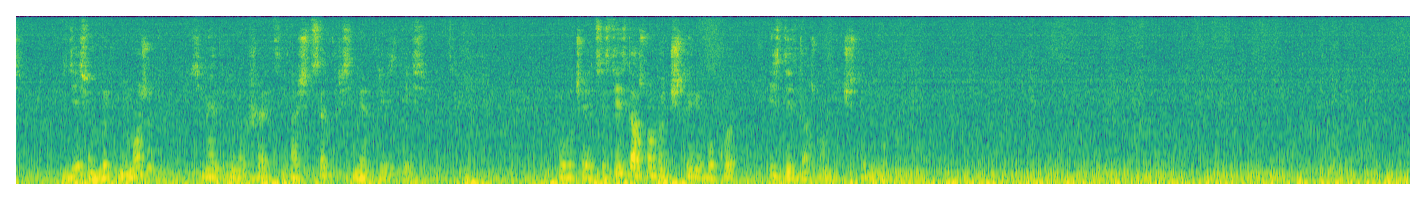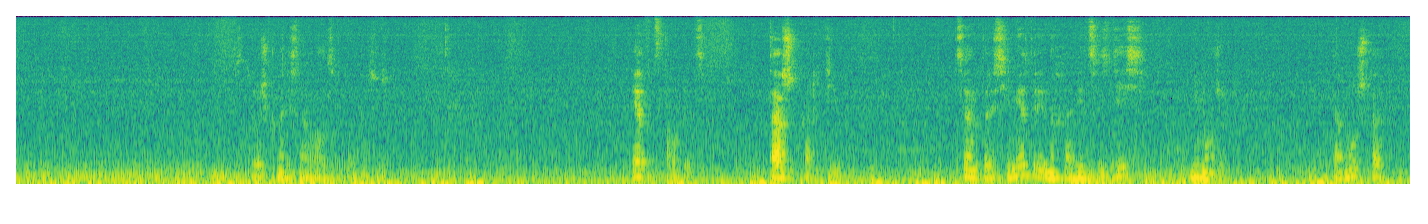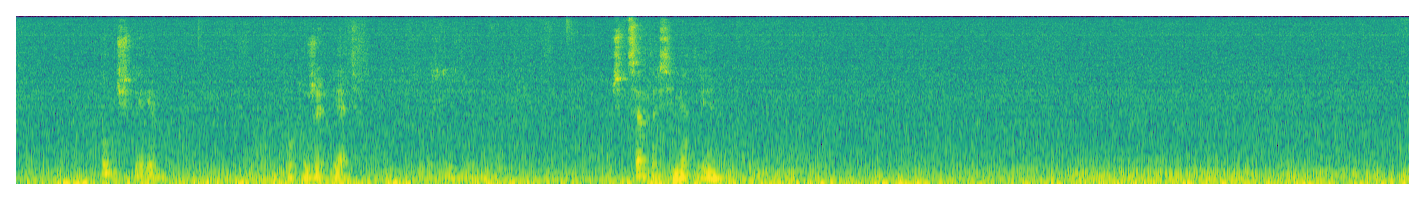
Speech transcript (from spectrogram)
Здесь он быть не может, симметрия нарушается, значит центр симметрии здесь. Получается, здесь должно быть 4 буквы, и здесь должно быть 4 буквы. Строчка нарисовалась. Этот столбец. Та же картина. Центр симметрии находиться здесь не может. Потому что тут 4, тут уже 5. Значит, центр симметрии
